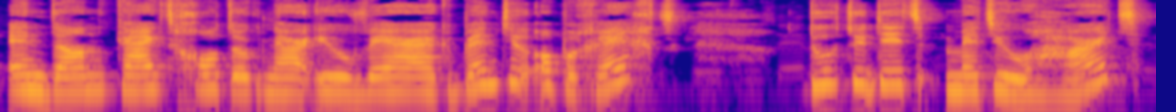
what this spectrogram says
En dan kijkt God ook naar uw werk. Bent u oprecht? Doet u dit met uw hart?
